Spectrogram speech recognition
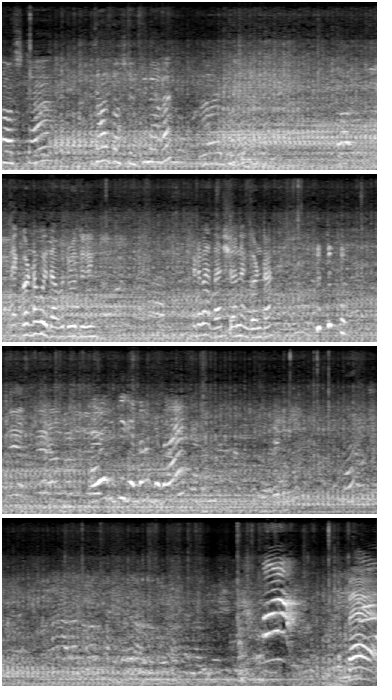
দশটা। যা দশটা, তিন এক ঘণ্টা বইতে হবে রোদ্রে এটা বাদ এক ঘণ্টা। bad.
